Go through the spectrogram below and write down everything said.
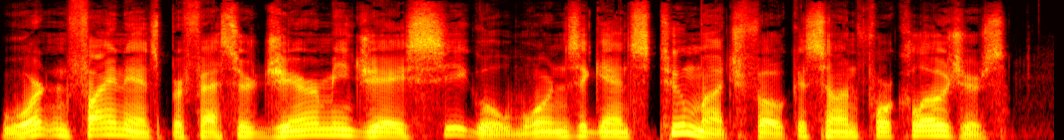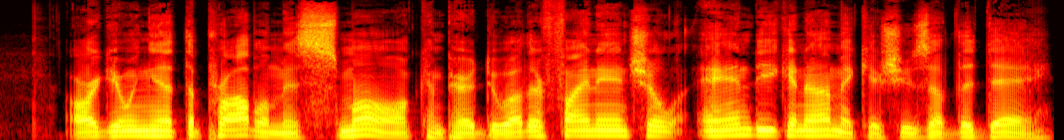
Wharton finance professor Jeremy J. Siegel warns against too much focus on foreclosures arguing that the problem is small compared to other financial and economic issues of the day.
